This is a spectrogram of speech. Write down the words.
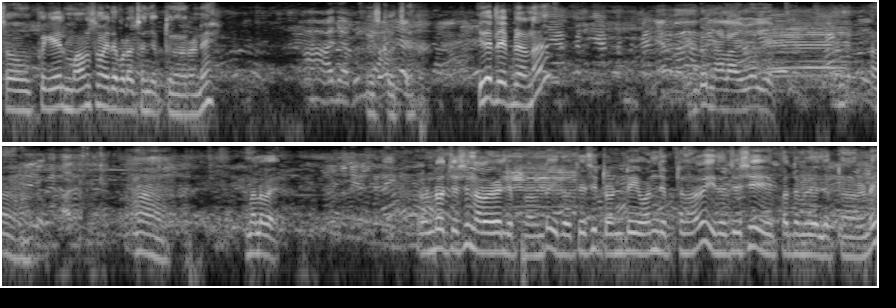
సో ముప్పై కేజీలు మాంసం అయితే పడవచ్చు అని చెప్తున్నారండి. తీసుకొచ్చా. ఇది ఎట్లా చెప్పినా నలభై వేలు నలభై. రెండు వచ్చేసి నలభై వేలు చెప్తున్నారంటే. ఇది వచ్చేసి ట్వంటీ వన్ చెప్తున్నారు. ఇది వచ్చేసి పద్దెనిమిది వేలు చెప్తున్నారండి.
